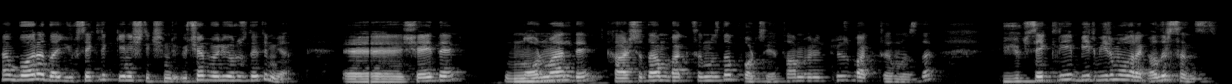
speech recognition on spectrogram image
Ha bu arada yükseklik genişlik şimdi 3'e bölüyoruz dedim ya. Ee, şeyde normalde karşıdan baktığımızda portreye tam böyle düz baktığımızda yüksekliği bir birim olarak alırsanız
